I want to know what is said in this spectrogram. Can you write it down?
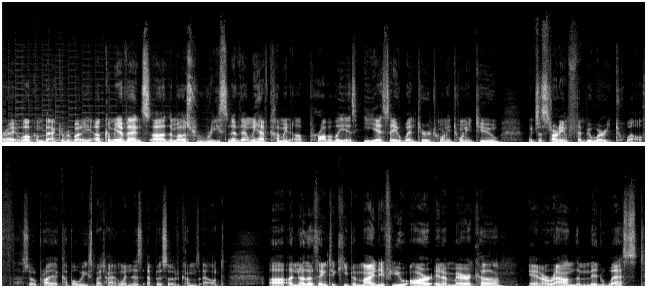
Welcome back, everybody. Upcoming events. Uh, the most recent event we have coming up probably is ESA Winter 2022, which is starting February 12th. So probably a couple weeks by time when this episode comes out. Uh, another thing to keep in mind: if you are in America and around the Midwest,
